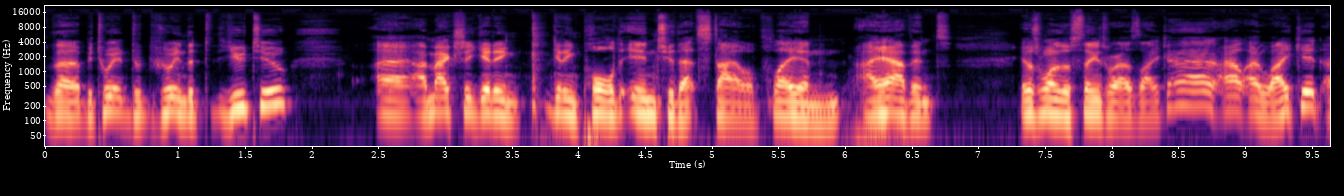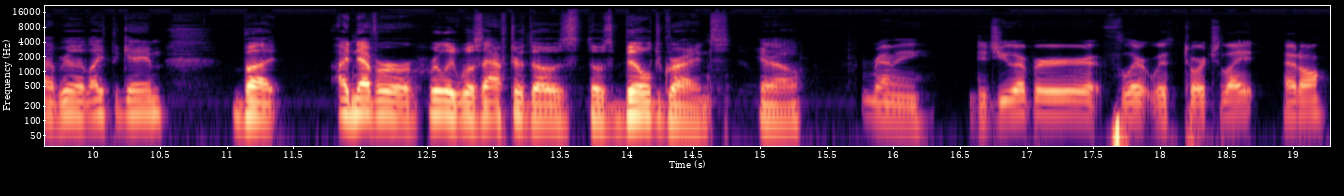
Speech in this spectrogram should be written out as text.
The between between the you two, uh, I'm actually getting getting pulled into that style of play, and I haven't. It was one of those things where I was like, ah, I, I like it. I really like the game, but I never really was after those those build grinds. You know. Remy, did you ever flirt with Torchlight at all?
